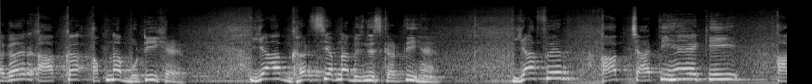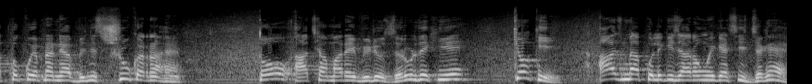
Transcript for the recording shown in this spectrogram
अगर आपका अपना बुटीक है, या आप घर से अपना बिज़नेस करती हैं, या फिर आप चाहती हैं कि आपको कोई अपना नया बिज़नेस शुरू करना है तो आज का हमारे वीडियो ज़रूर देखिए, क्योंकि आज मैं आपको लेके जा रहा हूँ एक ऐसी जगह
